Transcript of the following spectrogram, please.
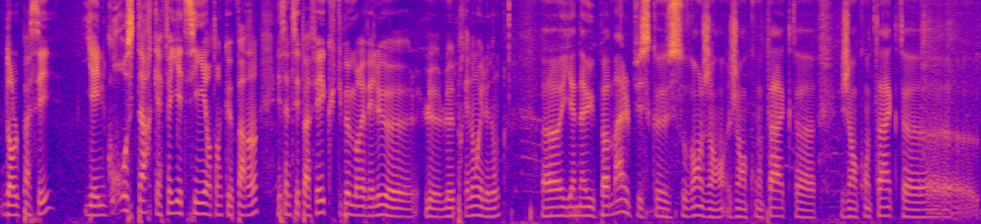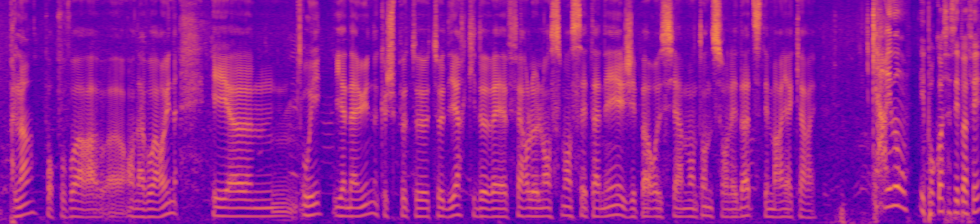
dans le passé, il y a une grosse star qui a failli être signée en tant que parrain et ça ne s'est pas fait que tu peux me révéler euh, le, prénom et le nom Euh, Il y en a eu pas mal puisque souvent j'en contacte, euh, contacte euh, plein pour pouvoir euh, en avoir une. Et euh, oui, il y en a une que je peux te, te dire qui devait faire le lancement cette année et j'ai pas réussi à m'entendre sur les dates, c'était Maria Carré. Carrément Et pourquoi ça s'est pas fait?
